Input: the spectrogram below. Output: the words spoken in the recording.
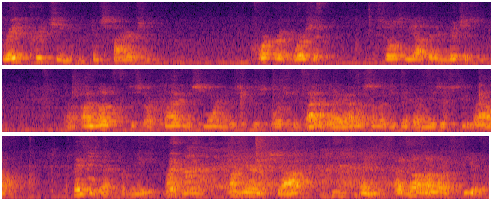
great preaching inspires me. Corporate worship fills me up. It enriches me. Uh, I love just our time this morning, just, just worshiping. By the way, I know some of you think our music's too loud. They do that for me. My hearing, my hearing's shot. And I tell them I want to feel it.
